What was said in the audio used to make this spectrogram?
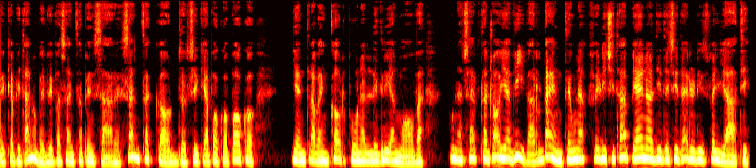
Il capitano beveva senza pensare, senza accorgersi che a poco a poco gli entrava in corpo un'allegria nuova, una certa gioia viva, ardente, una felicità piena di desideri risvegliati,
